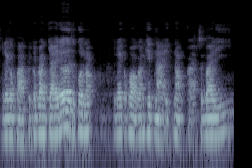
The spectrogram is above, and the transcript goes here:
จะได้ก็ฝากเป็นกำลังใจเด้อทุกคนเนาะจะได้ก็พอกันคลิปหน้าอีกเนาะกราบสบายดี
